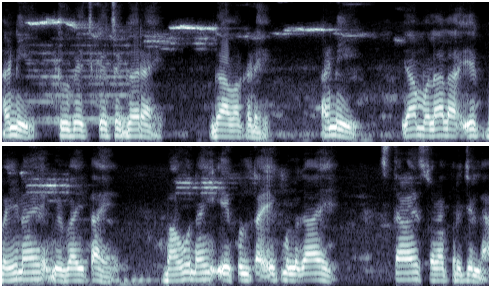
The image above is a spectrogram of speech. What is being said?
आणि टू बी एच केचं घर आहे गावाकडे. आणि या मुलाला एक बहीण आहे विवाहित आहे. भाऊ नाही एकुलता एक मुलगा आहे. स्थळ आहे सोलापूर जिल्हा.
